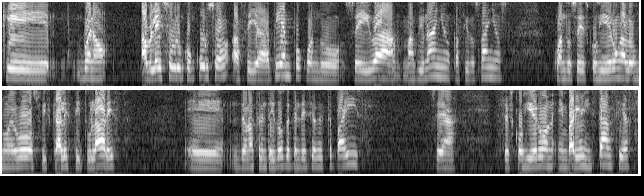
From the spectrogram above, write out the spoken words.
que, bueno, hablé sobre un concurso hace ya tiempo, cuando se iba más de un año, casi dos años, cuando se escogieron a los nuevos fiscales titulares eh, de unas 32 dependencias de este país. O sea, se escogieron en varias instancias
